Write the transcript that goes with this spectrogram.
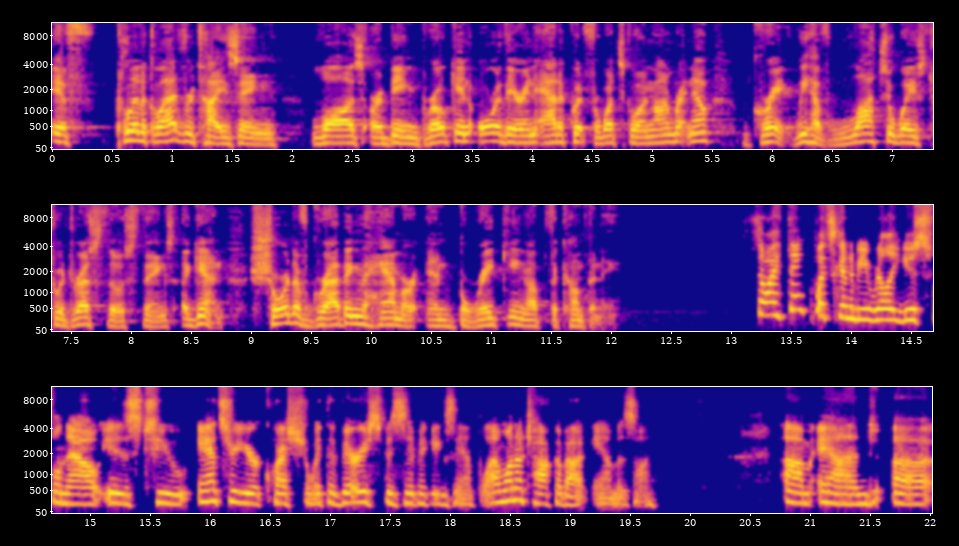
if political advertising laws are being broken or they're inadequate for what's going on right now, great. We have lots of ways to address those things. Again, short of grabbing the hammer and breaking up the company. So I think what's going to be really useful now is to answer your question with a very specific example. I want to talk about Amazon um, and uh,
